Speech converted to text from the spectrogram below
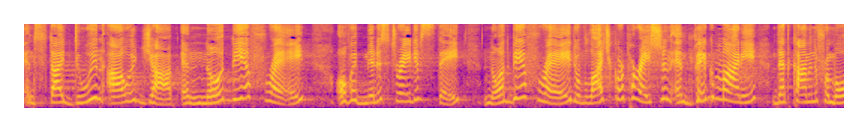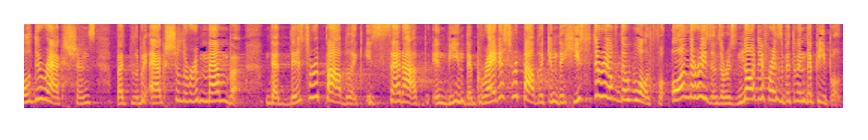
and start doing our job and not be afraid of administrative state, not be afraid of large corporation and big money that coming from all directions, but we actually remember that this republic is set up in being the greatest republic in the history of the world for only reason there is no difference between the people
